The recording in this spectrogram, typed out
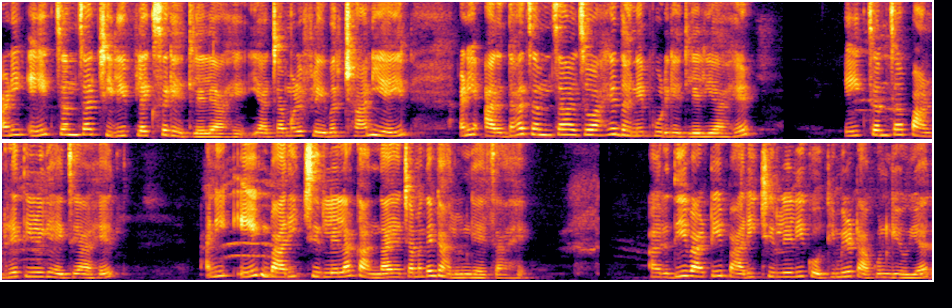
आणि एक चमचा चिली फ्लेक्स घेतलेले आहे. याच्यामुळे फ्लेवर छान येईल. आणि अर्धा चमचा जो आहे धनेपूड घेतलेली आहे. एक चमचा पांढरे तीळ घ्यायचे आहेत आणि एक बारीक चिरलेला कांदा याच्यामध्ये घालून घ्यायचा आहे. अर्धी वाटी बारीक चिरलेली कोथिंबीर टाकून घेऊयात.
